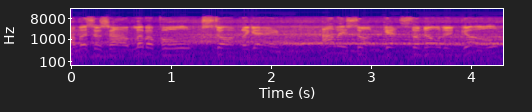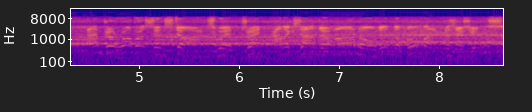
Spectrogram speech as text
And this is how Liverpool start the game. Alisson gets the nod in goal. Andrew Robertson starts with Trent Alexander-Arnold in the fullback positions.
